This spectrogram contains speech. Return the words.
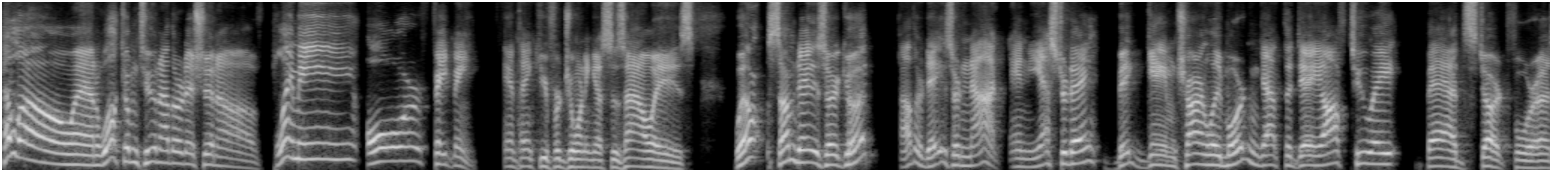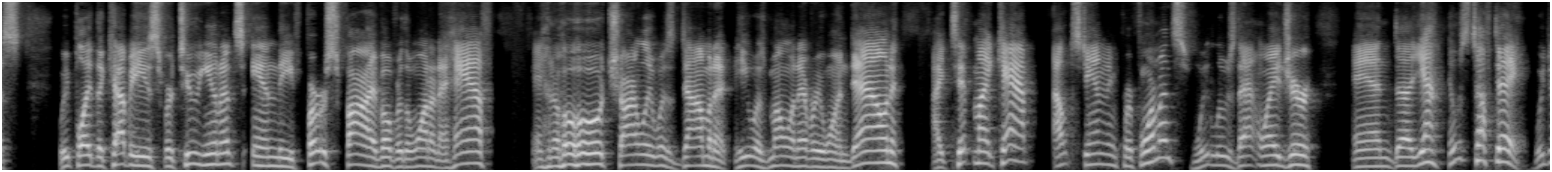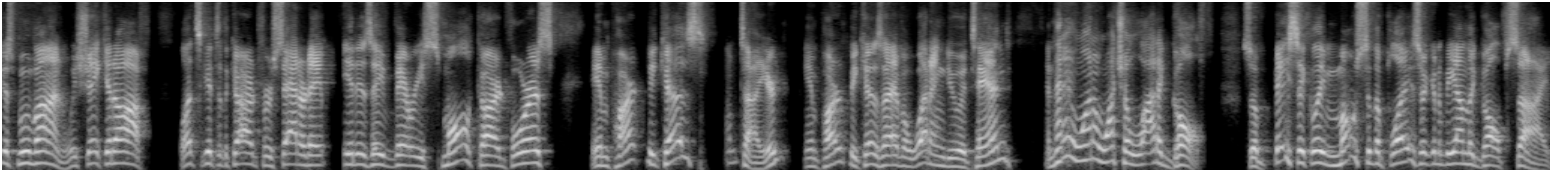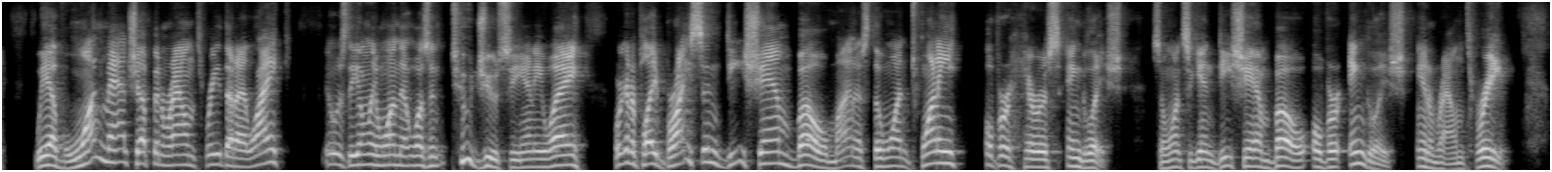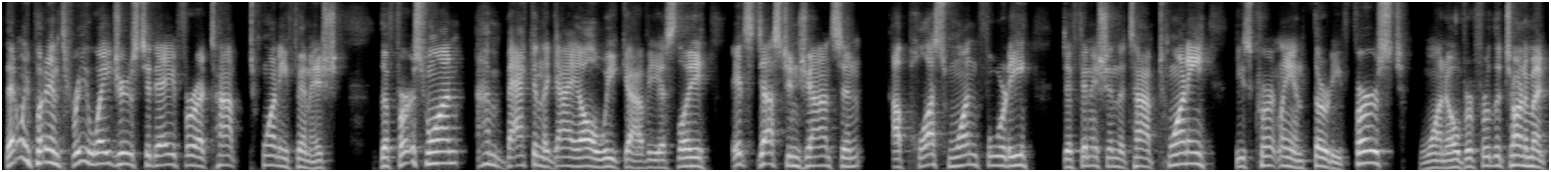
Hello, and welcome to another edition of Play Me or Fade Me. And thank you for joining us as always. Well, some days are good, other days are not. And yesterday, big game Charlie Morton got the day off to a bad start for us. We played the Cubbies for two units in the first five over the one and a half. And oh, Charlie was dominant. He was mowing everyone down. I tip my cap. Outstanding performance. We lose that wager. And uh, yeah, it was a tough day. We just move on, we shake it off. Let's get to the card for Saturday. It is a very small card for us, in part because I'm tired, in part because I have a wedding to attend, and then I want to watch a lot of golf. So basically, most of the plays are going to be on the golf side. We have one matchup in round three that I like. It was the only one that wasn't too juicy anyway. We're going to play Bryson DeChambeau minus the 120 over Harris English. So once again, DeChambeau over English in round three. Then we put in three wagers today for a top 20 finish. The first one, I'm backing the guy all week, obviously. It's Dustin Johnson, a plus 140 to finish in the top 20. He's currently in 31st, one over for the tournament.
